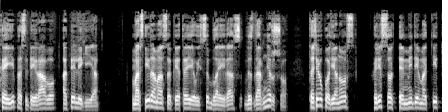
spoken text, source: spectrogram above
kai jį pasiteiravo apie lygiją. Mąstydamas apie tai jau įsiblaivęs vis dar niršo, tačiau po dienos Kristo temidė matyt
